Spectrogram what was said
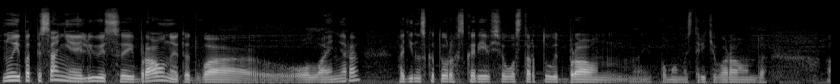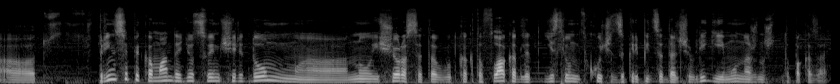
Ну и подписание Льюиса и Брауна, это два онлайнера, один из которых, скорее всего, стартует Браун, по-моему, из третьего раунда. В принципе, команда идет своим чередом. А, но еще раз, это вот как-то флака. Для... Если он хочет закрепиться дальше в лиге, ему нужно что-то показать.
